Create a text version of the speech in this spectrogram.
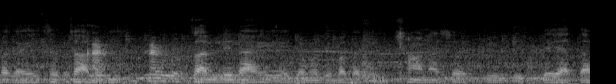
बघा इथं चालून चाललेलं आहे. याच्यामध्ये बघा खूप छान असं पीठ दिसते आता.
